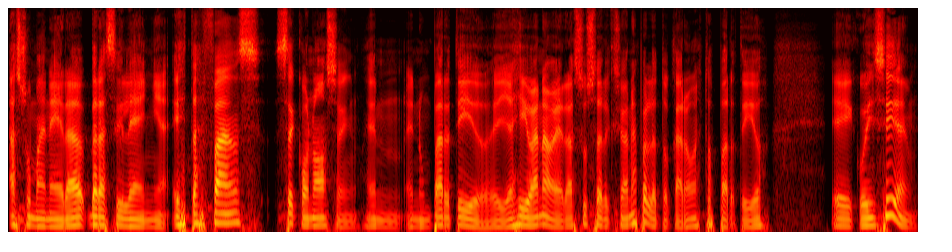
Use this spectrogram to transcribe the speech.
a su manera brasileña. Estas fans se conocen en, un partido. Ellas iban a ver a sus selecciones, pero le tocaron estos partidos. Eh, coinciden,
